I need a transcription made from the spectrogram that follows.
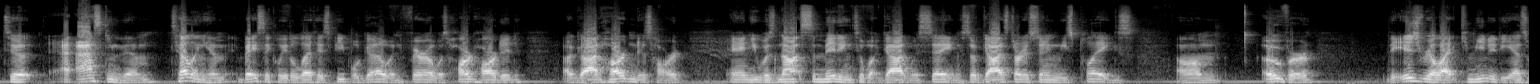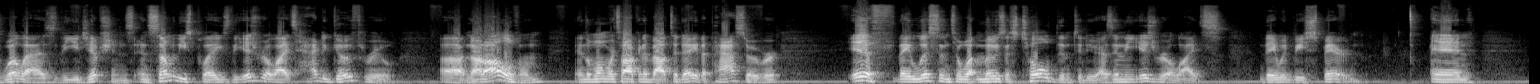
to asking them, telling him basically to let his people go. And Pharaoh was hard hearted. Uh, God hardened his heart, and he was not submitting to what God was saying. So God started sending these plagues um, over the Israelite community as well as the Egyptians. And some of these plagues the Israelites had to go through, uh, not all of them. And the one we're talking about today, the Passover, if they listened to what Moses told them to do, as in the Israelites, they would be spared. And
